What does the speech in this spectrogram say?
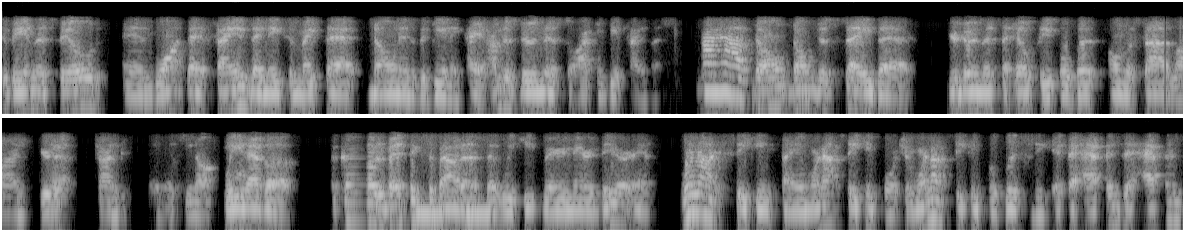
to be in this field and want that fame, they need to make that known in the beginning. Hey, I'm just doing this so I can get famous. I have. Don't don't just say that you're doing this to help people, but on the sideline you're just trying to get famous. You know, we have a, a code of ethics mm-hmm. about us that we keep very near and dear, and we're not seeking fame. We're not seeking fortune. We're not seeking publicity. If it happens, it happens,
